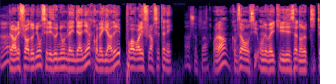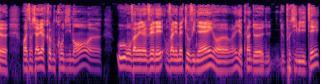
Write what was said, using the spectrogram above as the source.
Ah, Alors les fleurs d'oignon, c'est les oignons de l'année dernière qu'on a gardés pour avoir les fleurs cette année. Ah, sympa. Voilà, comme ça on, on va utiliser ça dans nos petites, euh, on va s'en servir comme condiment euh, ou on va les, on va les mettre au vinaigre. euh, voilà, il y a plein de, de, de possibilités.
